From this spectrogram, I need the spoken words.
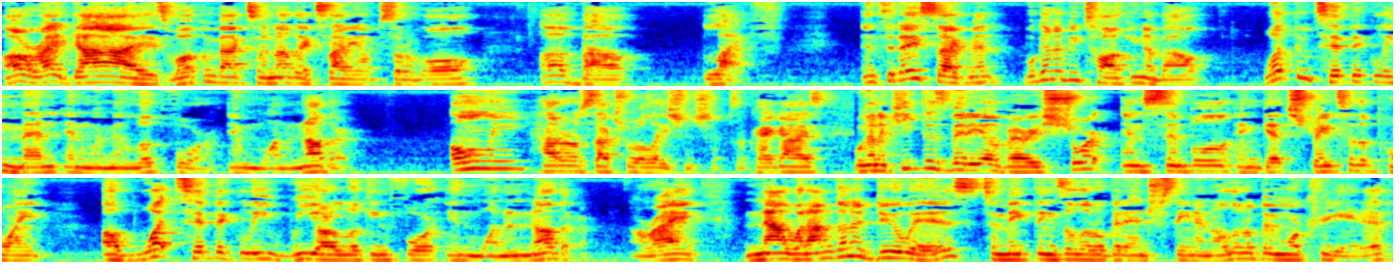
All right, guys, welcome back to another exciting episode of All About Life. In today's segment, we're going to be talking about what do typically men and women look for in one another. Only heterosexual relationships, okay, guys? We're going to keep this video very short and simple and get straight to the point of what typically we are looking for in one another, all right? Now, what I'm going to do is to make things a little bit interesting and a little bit more creative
